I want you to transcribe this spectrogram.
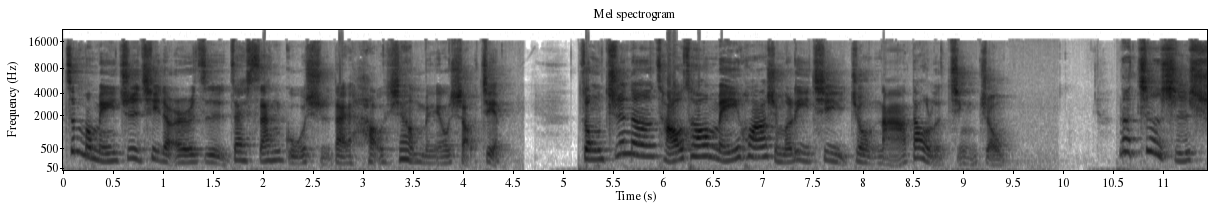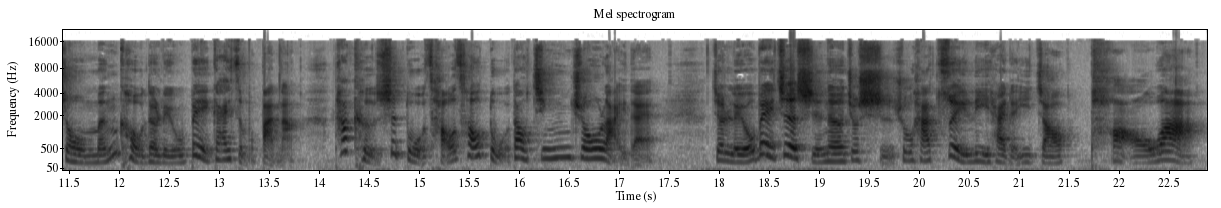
这么没志气的儿子，在三国时代好像没有少见。总之呢，曹操没花什么力气就拿到了荆州。那这时守门口的刘备该怎么办呢、他可是躲曹操躲到荆州来的。这刘备这时呢，就使出他最厉害的一招，跑啊！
